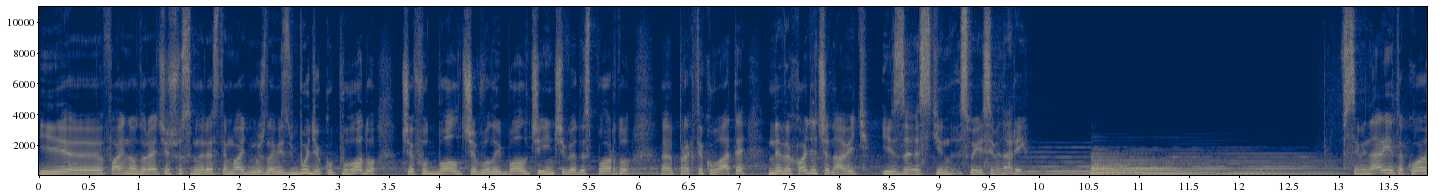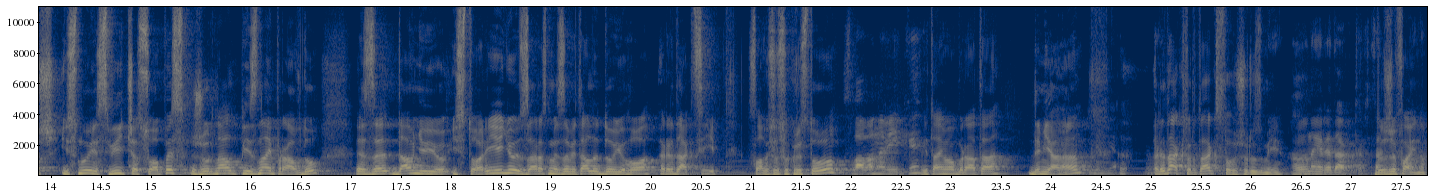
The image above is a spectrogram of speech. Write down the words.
І е, файно, до речі, що семінаристи мають можливість в будь-яку погоду, чи футбол, чи волейбол, чи інші види спорту е, практикувати, не виходячи навіть із стін своєї семінарії. В семінарії також існує свій часопис, журнал Пізнай правду з давньою історією. Зараз ми завітали до його редакції. Слава Ісусу Христу! Слава навіки! Вітаємо брата Дем'яна. Редактор, так, з того, що розумію? Головний редактор. Так? Дуже файно.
